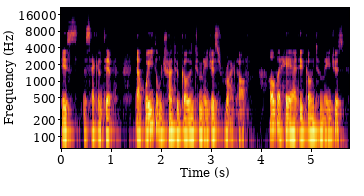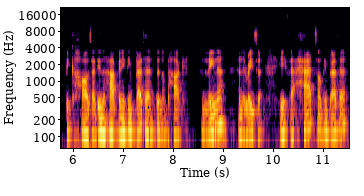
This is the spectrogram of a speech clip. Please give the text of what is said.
is the second tip, that we don't try to go into mages right off. Over here I did go into mages because I didn't have anything better than a Puck and Lina and the Razor. If I had something better,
